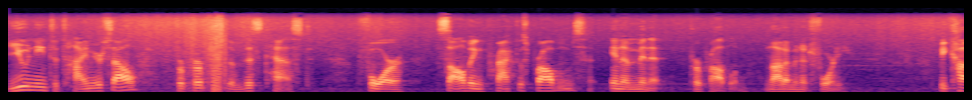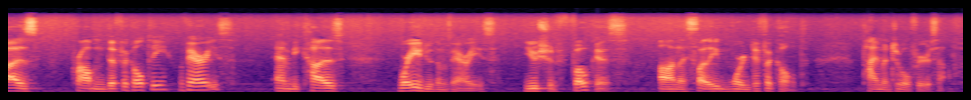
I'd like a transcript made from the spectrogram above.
you need to time yourself for purposes of this test for solving practice problems in a minute per problem, not a minute 40. Because problem difficulty varies, and because where you do them varies, you should focus on a slightly more difficult time interval for yourself.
